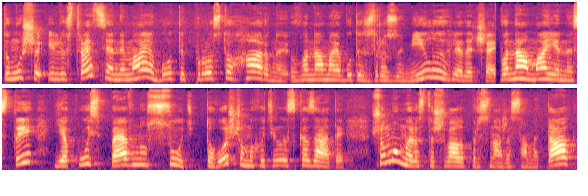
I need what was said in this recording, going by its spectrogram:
тому що ілюстрація не має бути просто гарною, вона має бути зрозумілою глядачем. Вона має нести якусь певну суть того, що ми хотіли сказати. Чому ми розташували персонажа саме так,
